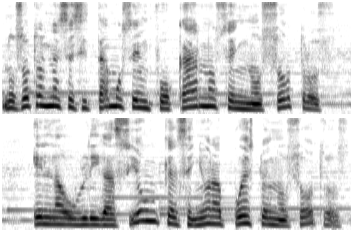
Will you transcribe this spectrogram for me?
Nosotros necesitamos enfocarnos en nosotros, en la obligación que el Señor ha puesto en nosotros.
